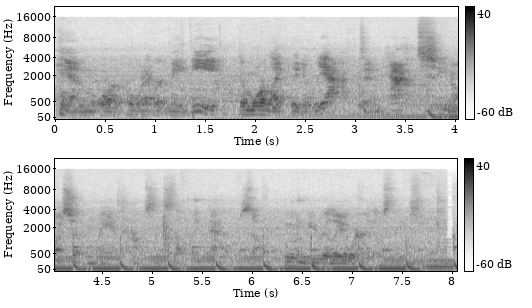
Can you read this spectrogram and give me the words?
him, or, or whatever it may be, they're more likely to react and act, you know, a certain way in the house and stuff like that. So we want to be really aware of those things.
